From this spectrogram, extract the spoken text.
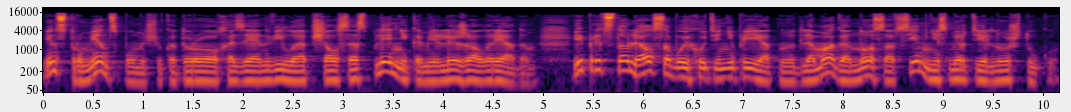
Инструмент, с помощью которого хозяин виллы общался с пленниками, лежал рядом и представлял собой хоть и неприятную для мага, но совсем не смертельную штуку.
